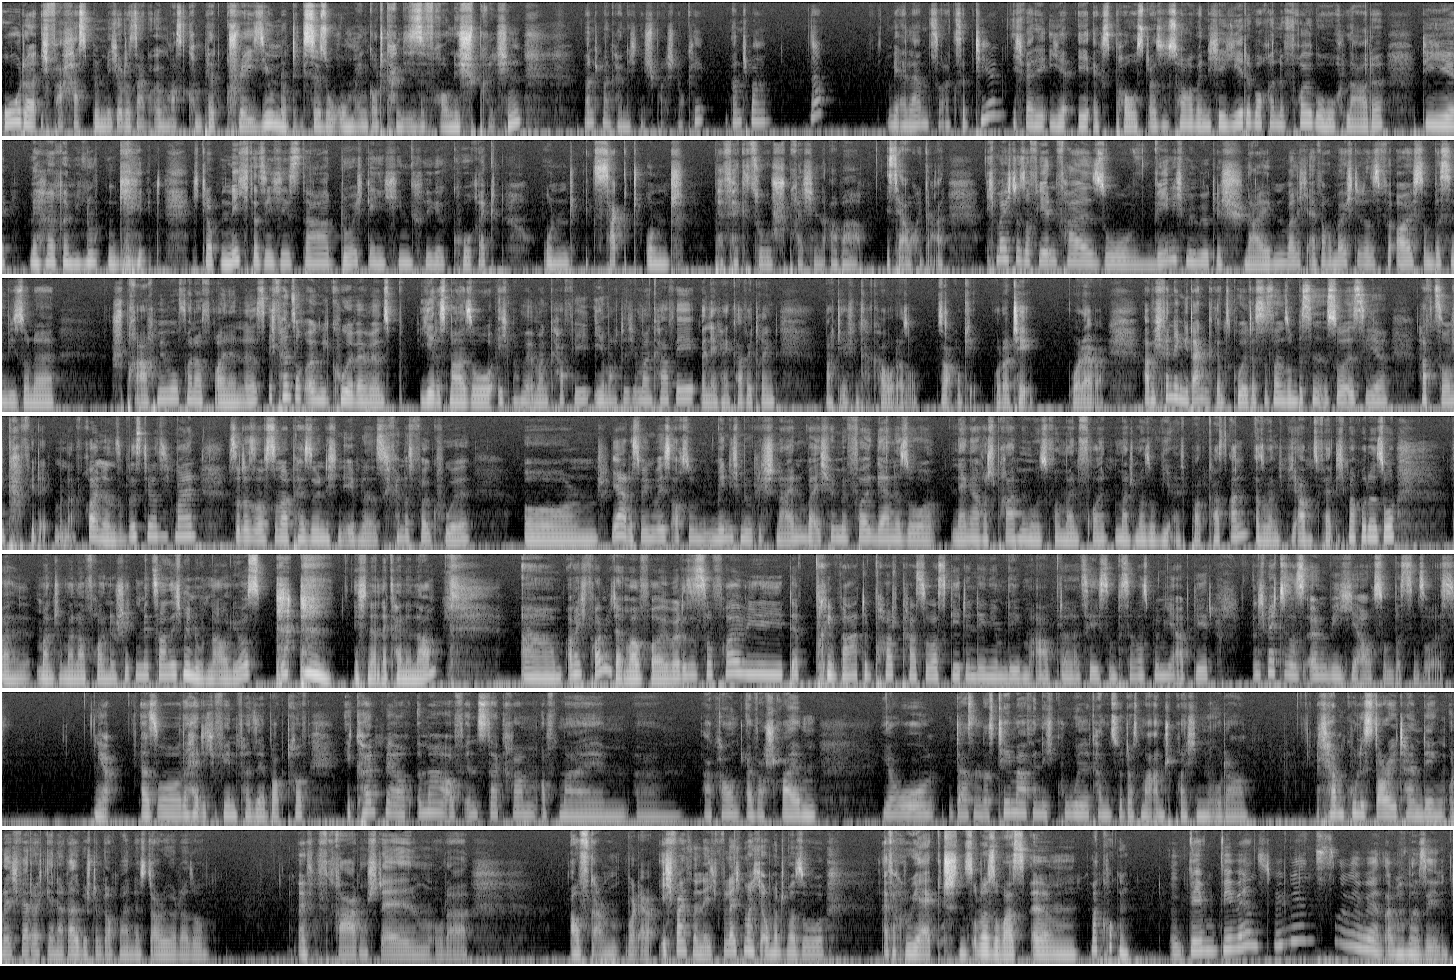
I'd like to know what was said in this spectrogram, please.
oder ich verhaspel mich oder sage irgendwas komplett crazy und du denkst dir so, oh mein Gott, kann diese Frau nicht sprechen? Manchmal kann ich nicht sprechen, okay? Manchmal, ja. Wir lernen zu akzeptieren. Ich werde ihr eh exposed. Also sorry, wenn ich hier jede Woche eine Folge hochlade, die mehrere Minuten geht. Ich glaube nicht, dass ich es da durchgängig hinkriege, korrekt und exakt und perfekt zu sprechen, aber ist ja auch egal. Ich möchte es auf jeden Fall so wenig wie möglich schneiden, weil ich einfach möchte, dass es für euch so ein bisschen wie so eine Sprachmemo von einer Freundin ist. Ich fände es auch irgendwie cool, wenn wir uns jedes Mal so, ich mache mir immer einen Kaffee, ihr macht euch immer einen Kaffee. Wenn ihr keinen Kaffee trinkt, macht ihr euch einen Kakao oder so. So, okay. Oder Tee. Whatever. Aber ich finde den Gedanken ganz cool, dass es dann so ein bisschen so ist, ihr habt so ein Kaffee-Date mit einer Freundin. So wisst ihr, was ich meine? So, dass es auf so einer persönlichen Ebene ist. Ich finde das voll cool. Und ja, deswegen will ich es auch so wenig möglich schneiden, weil ich höre mir voll gerne so längere Sprachmemos von meinen Freunden manchmal so wie als Podcast an. Also wenn ich mich abends fertig mache oder so, weil manche meiner Freunde schicken mir 20 Minuten Audios. ich nenne keine Namen. Ähm, aber ich freue mich da immer voll, weil das ist so voll wie der private Podcast. So was geht in im Leben ab. Dann erzähle ich so ein bisschen, was bei mir abgeht. Und ich möchte, dass es irgendwie hier auch so ein bisschen so ist. Ja, also da hätte ich auf jeden Fall sehr Bock drauf. Ihr könnt mir auch immer auf Instagram, auf meinem ähm, Account einfach schreiben, yo, das und das Thema finde ich cool, kannst du das mal ansprechen oder ich habe ein cooles Storytime-Ding oder ich werde euch generell bestimmt auch mal in der Story oder so einfach Fragen stellen oder Aufgaben, whatever. Ich weiß noch nicht. Vielleicht mache ich auch manchmal so einfach Reactions oder sowas. Ähm, mal gucken. Wir, wir werden es wir werden's, wir werden's einfach mal sehen.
